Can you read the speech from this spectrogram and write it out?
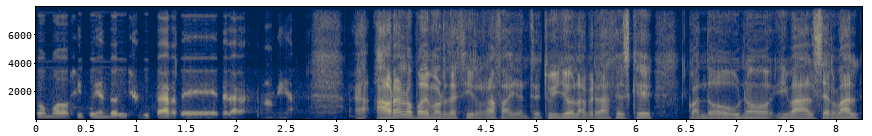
cómodos y pudiendo disfrutar de, de, la gastronomía. Ahora lo podemos decir, Rafa, y entre tú y yo, la verdad es que cuando uno iba al Serval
